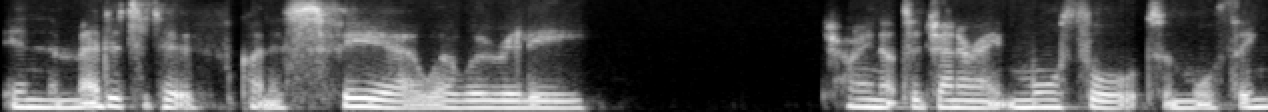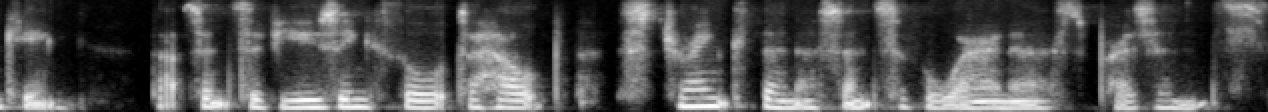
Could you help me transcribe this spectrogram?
in the meditative kind of sphere where we're really trying not to generate more thoughts and more thinking that sense of using thought to help strengthen a sense of awareness presence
